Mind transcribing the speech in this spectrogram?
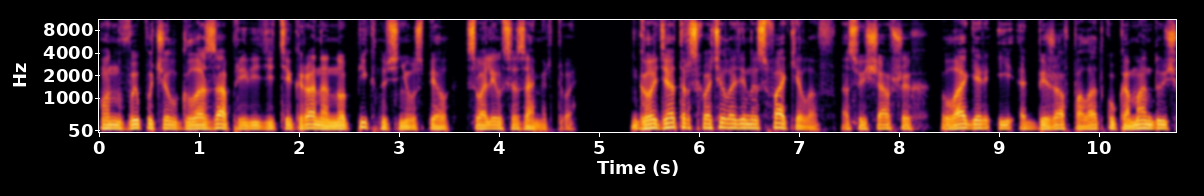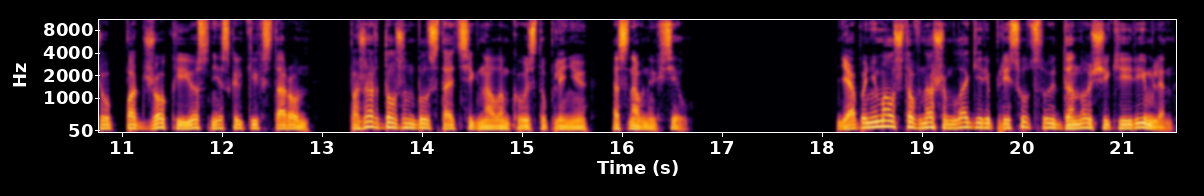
Он выпучил глаза при виде Тиграна, но пикнуть не успел, свалился замертво. Гладиатор схватил один из факелов, освещавших лагерь, и, оббежав палатку командующего, поджег ее с нескольких сторон. Пожар должен был стать сигналом к выступлению основных сил. Я понимал, что в нашем лагере присутствуют доносчики римлян,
